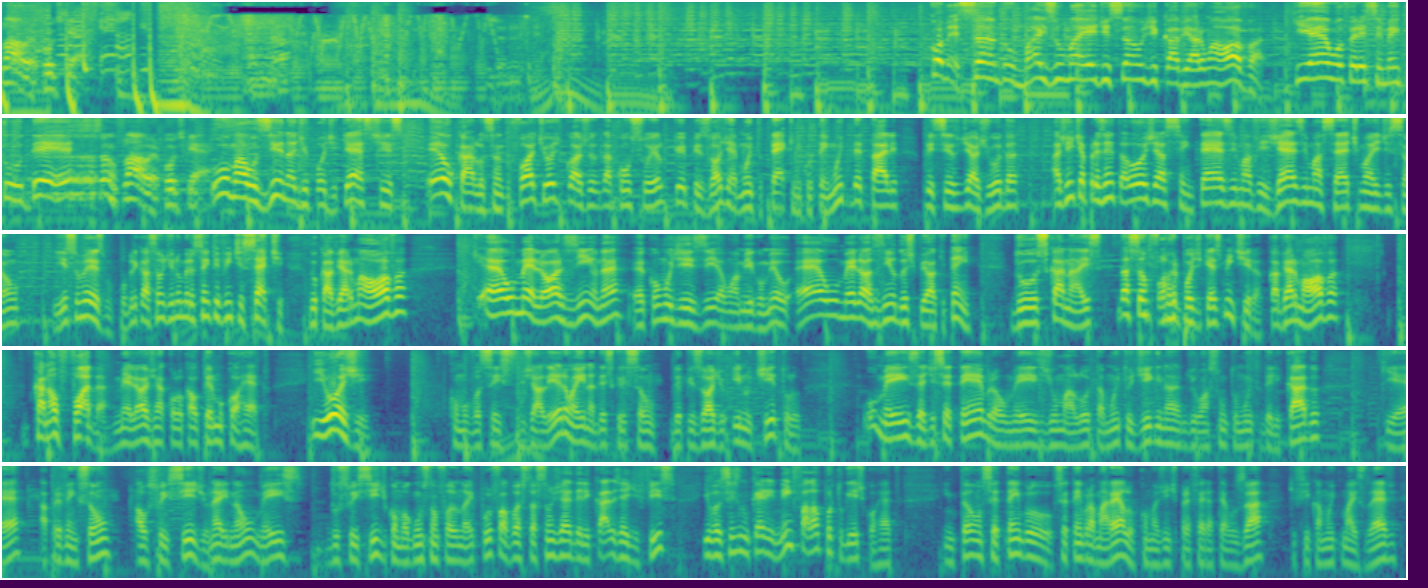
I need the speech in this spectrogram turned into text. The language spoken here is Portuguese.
Sunflower Podcast. Começando mais uma edição de Caviar uma Ova, que é um oferecimento de Sunflower Podcast. uma usina de podcasts. Eu, Carlos Santo Forte, hoje com a ajuda da Consuelo, porque o episódio é muito técnico, tem muito detalhe, preciso de ajuda. A gente apresenta hoje a centésima, vigésima sétima edição, isso mesmo, publicação de número 127 do Caviar uma Ova. Que é o melhorzinho, né? É como dizia um amigo meu, é o melhorzinho dos pior que tem, dos canais da Sunflower Podcast. Mentira, Caviar uma Ova, canal foda, melhor já colocar o termo correto. E hoje, como vocês já leram aí na descrição do episódio e no título, o mês é de setembro, é um mês de uma luta muito digna, de um assunto muito delicado, que é a prevenção ao suicídio, né? E não o mês do suicídio, como alguns estão falando aí. Por favor, a situação já é delicada, já é difícil, e vocês não querem nem falar o português correto. Então, setembro, setembro amarelo, como a gente prefere até usar, que fica muito mais leve,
